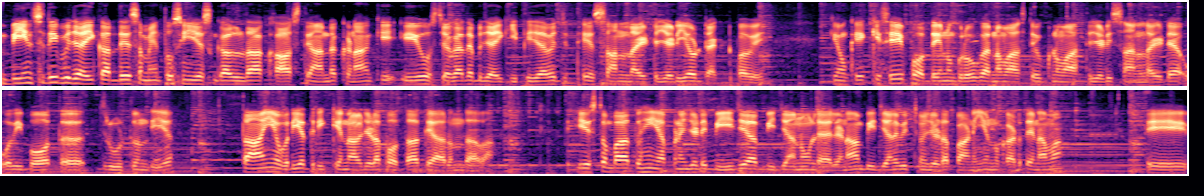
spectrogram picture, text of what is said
ਬੀਨਸ ਦੀ ਬਿਜਾਈ ਕਰਦੇ ਸਮੇਂ ਤੁਸੀਂ ਇਸ ਗੱਲ ਦਾ ਖਾਸ ਧਿਆਨ ਰੱਖਣਾ ਕਿ ਇਹ ਉਸ ਜਗ੍ਹਾ ਤੇ ਬਿਜਾਈ ਕੀਤੀ ਜਾਵੇ ਜਿੱਥੇ ਸਨਲਾਈਟ ਜਿਹੜੀ ਆ ਉਹ ਡਾਇਰੈਕਟ ਪਵੇ। ਕਿਉਂਕਿ ਕਿਸੇ ਪੌਦੇ ਨੂੰ ਗਰੋ ਕਰਨ ਵਾਸਤੇ, ਉੱਗਣ ਵਾਸਤੇ ਜਿਹੜੀ ਸਨਲਾਈਟ ਹੈ ਉਹਦੀ ਬਹੁਤ ਜ਼ਰੂਰਤ ਹੁੰਦੀ ਆ। ਤਾਂ ਹੀ ਉਹ ਵਧੀਆ ਤਰੀਕੇ ਨਾਲ ਜਿਹੜਾ ਪੌਦਾ ਤਿਆਰ ਹੁੰਦਾ ਵਾ। ਤੇ ਇਸ ਤੋਂ ਬਾਅਦ ਤੁਸੀਂ ਆਪਣੇ ਜਿਹੜੇ ਬੀਜ ਆ, ਬੀਜਾਂ ਨੂੰ ਲੈ ਲੈਣਾ। ਬੀਜਾਂ ਦੇ ਵਿੱਚੋਂ ਜਿਹੜਾ ਪਾਣੀ ਉਹਨੂੰ ਕੱਢ ਦੇਣਾ ਵਾ। ਤੇ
